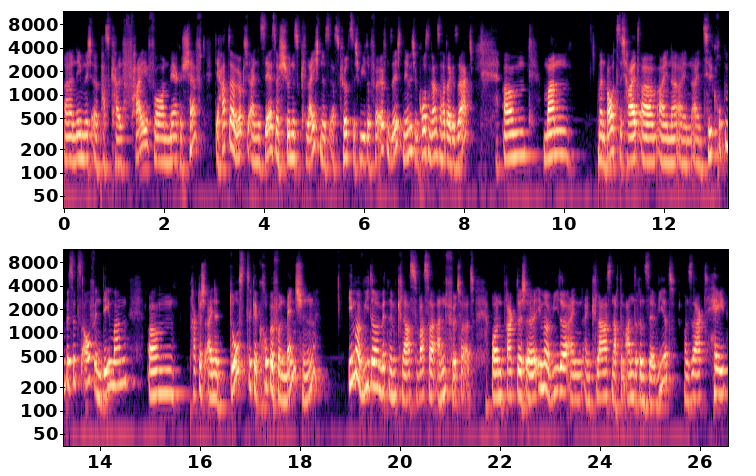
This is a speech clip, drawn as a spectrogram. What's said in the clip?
äh, nämlich äh, Pascal Fey von Mehr Geschäft, der hat da wirklich ein sehr, sehr schönes Gleichnis erst kürzlich wieder veröffentlicht, nämlich im Großen und Ganzen hat er gesagt, ähm, man man baut sich halt ähm, eine, ein, einen Zielgruppenbesitz auf, indem man ähm, praktisch eine durstige Gruppe von Menschen immer wieder mit einem Glas Wasser anfüttert und praktisch äh, immer wieder ein, ein Glas nach dem anderen serviert und sagt, hey,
